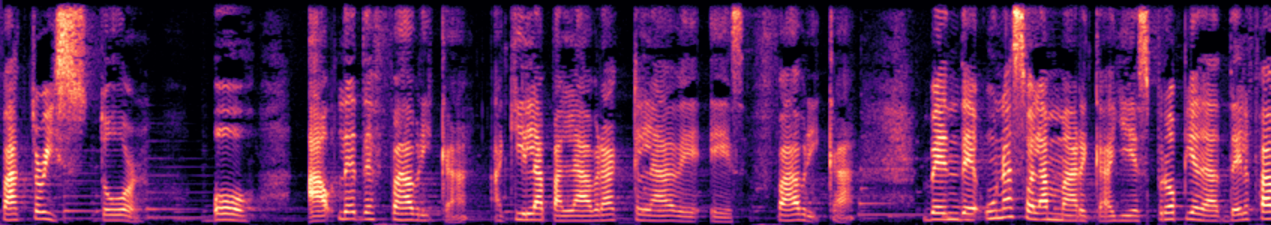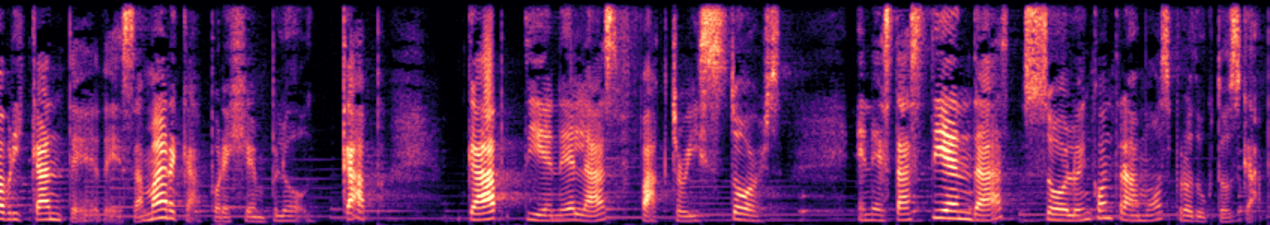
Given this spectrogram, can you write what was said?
factory store o outlet de fábrica, aquí la palabra clave es fábrica, vende una sola marca y es propiedad del fabricante de esa marca. Por ejemplo, Gap. Gap tiene las factory stores. En estas tiendas solo encontramos productos Gap.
